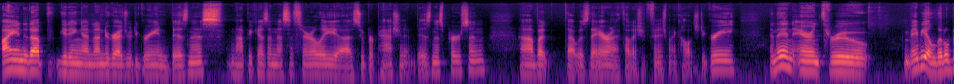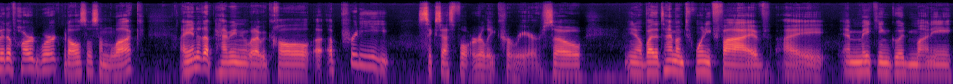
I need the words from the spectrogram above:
I ended up getting an undergraduate degree in business, not because I'm necessarily a super passionate business person, uh, but that was there, and I thought I should finish my college degree. And then, Aaron, through maybe a little bit of hard work, but also some luck, I ended up having what I would call a, a pretty successful early career. So, you know, by the time I'm 25, I am making good money,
